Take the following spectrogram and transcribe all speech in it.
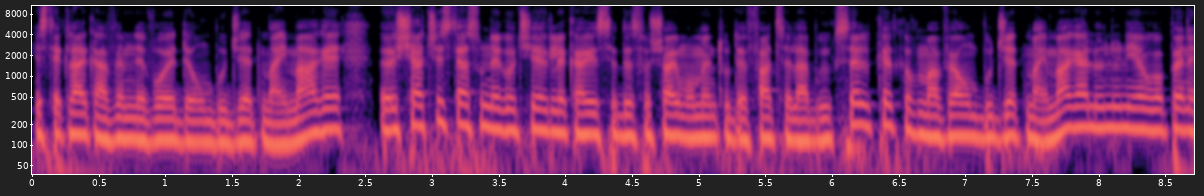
este clar că avem nevoie de un buget mai mare și acestea sunt negocierile care se desfășoară în momentul de față la Bruxelles. Cred că vom avea un buget mai mare al Uniunii Europene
